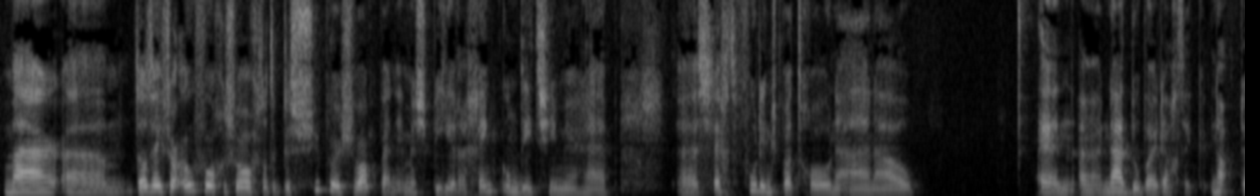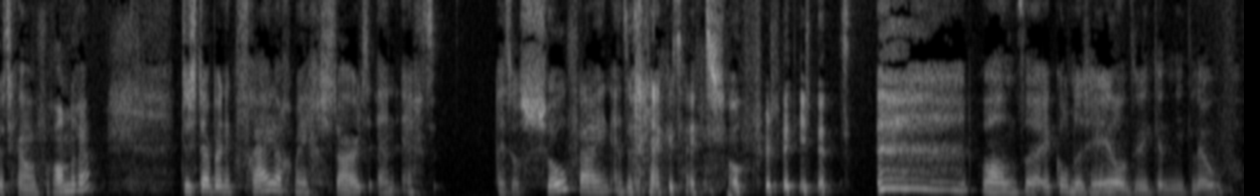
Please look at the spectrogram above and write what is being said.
Maar um, dat heeft er ook voor gezorgd dat ik dus super zwak ben in mijn spieren. Geen conditie meer heb. Uh, slechte voedingspatronen aanhoud. En uh, na Dubai dacht ik, nou, dat gaan we veranderen. Dus daar ben ik vrijdag mee gestart. En echt, het was zo fijn en tegelijkertijd zo vervelend. Want uh, ik kon dus heel het weekend niet lopen.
